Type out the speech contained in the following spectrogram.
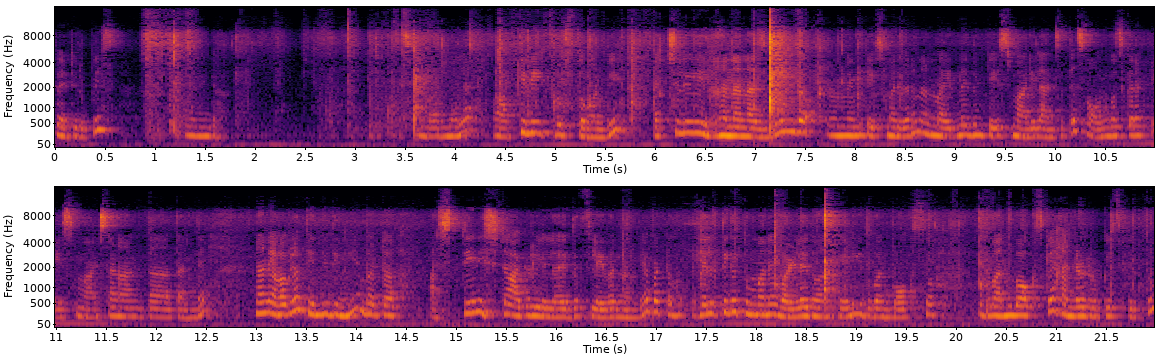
ಟ್ವೆಂಟಿ ರುಪೀಸ್ ಆ್ಯಂಡ್ ಅದಾದಮೇಲೆ ಕಿವಿ ಫ್ರೂಟ್ಸ್ ತೊಗೊಂಡ್ವಿ. ಆ್ಯಕ್ಚುಲಿ ನನ್ನ ಹಸ್ಬೆಂಡ್ ಮೇ ಬಿ ಟೇಸ್ಟ್ ಮಾಡಿದ್ದಾರೆ ನನ್ನ ಮೈದನ್ನ ಇದನ್ನು ಟೇಸ್ಟ್ ಮಾಡಿಲ್ಲ ಅನಿಸುತ್ತೆ. ಸೊ ಅವನಿಗೋಸ್ಕರ ಟೇಸ್ಟ್ ಮಾಡಿಸೋಣ ಅಂತ ತಂದೆ. ನಾನು ಯಾವಾಗಲೂ ತಿಂದಿದ್ದೀನಿ ಬಟ್ ಅಷ್ಟೇನು ಇಷ್ಟ ಆಗಿರಲಿಲ್ಲ ಇದು ಫ್ಲೇವರ್ ನನಗೆ ಬಟ್ ಹೆಲ್ತಿಗೆ ತುಂಬಾ ಒಳ್ಳೆಯದು ಅಂತ ಹೇಳಿ ಇದು ಒಂದು ಬಾಕ್ಸ್ ಇದು ಒಂದು ಬಾಕ್ಸ್ಗೆ ಹಂಡ್ರೆಡ್ ರುಪೀಸ್ ಬಿತ್ತು.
